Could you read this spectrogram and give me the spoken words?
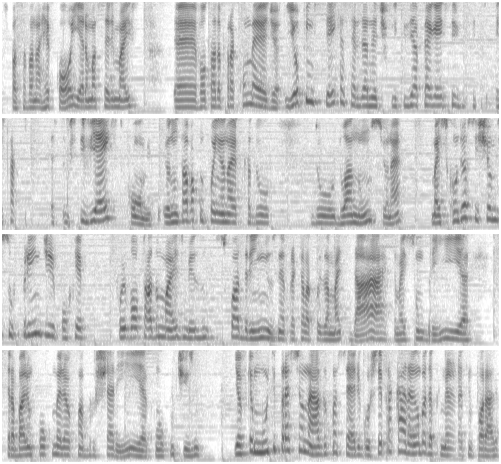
que passava na Record, e era uma série mais é, voltada para comédia. E eu pensei que a série da Netflix ia pegar esse, esse, esse viés cômico. Eu não estava acompanhando a época do, do, do anúncio, né? Mas quando eu assisti eu me surpreendi, porque foi voltado mais mesmo para os quadrinhos, né? Para aquela coisa mais dark, mais sombria, trabalha um pouco melhor com a bruxaria, com o ocultismo. E eu fiquei muito impressionado com a série, gostei pra caramba da primeira temporada.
